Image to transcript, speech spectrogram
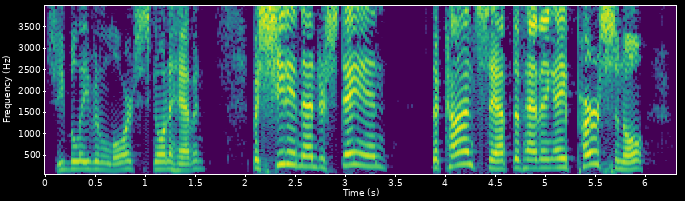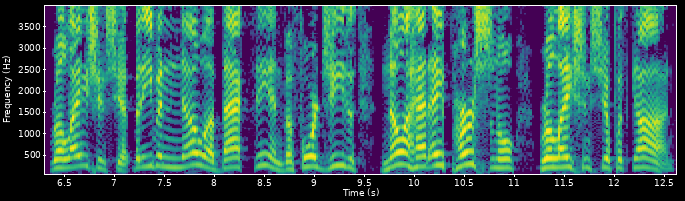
She believed in the Lord. She's going to heaven. But she didn't understand the concept of having a personal relationship. But even Noah back then, before Jesus, Noah had a personal relationship with God.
